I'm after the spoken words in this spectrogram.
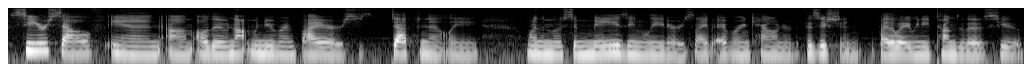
See yourself in, um, although not maneuvering fires, definitely one of the most amazing leaders I've ever encountered, a physician. By the way, we need tons of those too.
